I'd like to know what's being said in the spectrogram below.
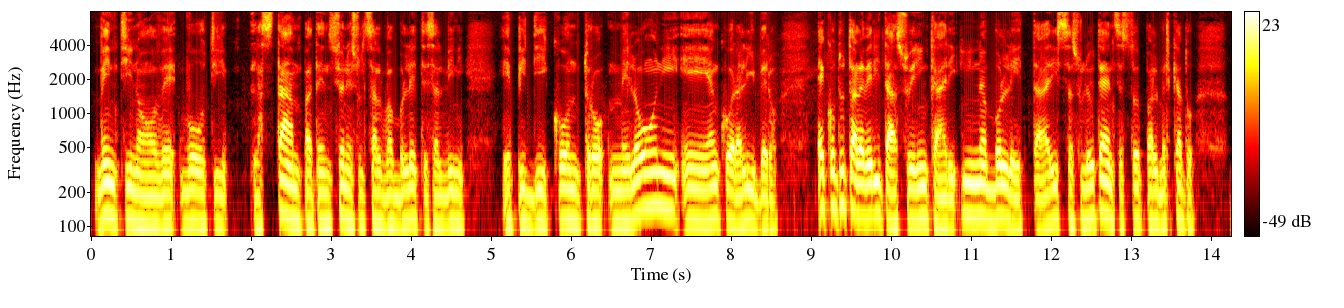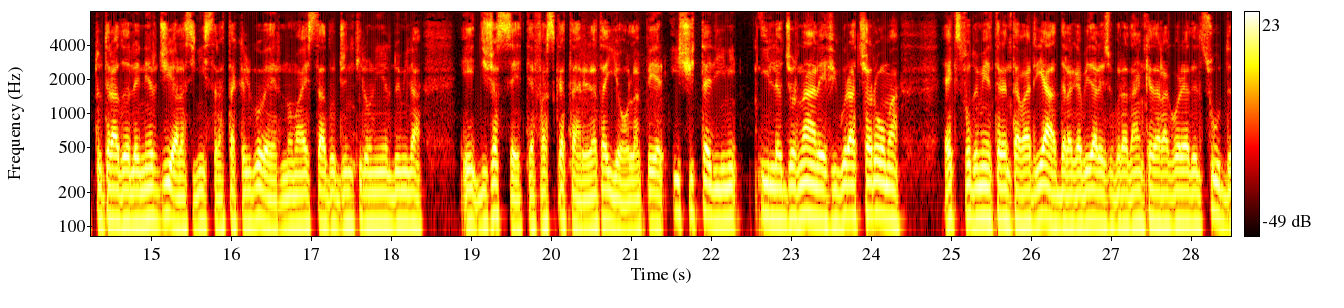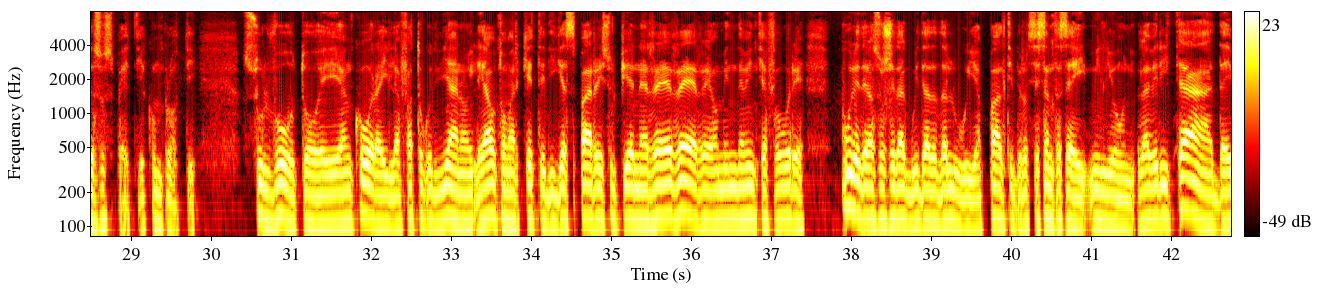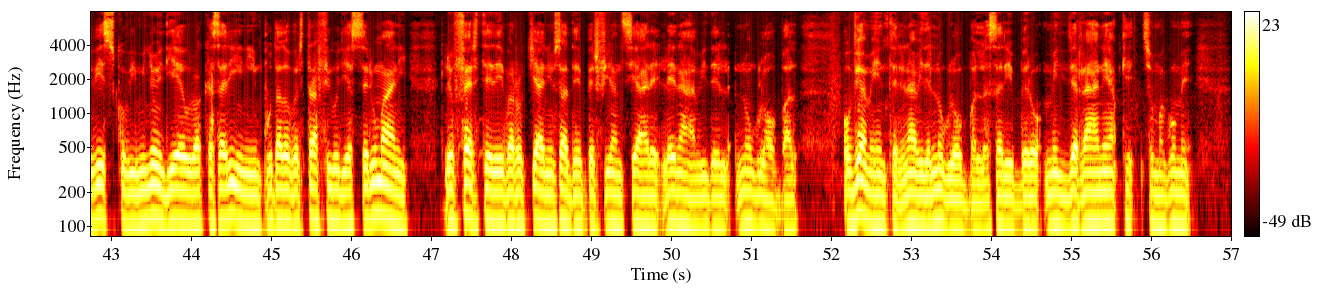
29 voti. La stampa, tensione sul salvabollette Salvini e PD contro Meloni e ancora libero Ecco tutta la verità sui rincari in bolletta, rissa sulle utenze, stop al mercato tutelato dell'energia, la sinistra attacca il governo, ma è stato Gentiloni nel 2017 a far scattare la tagliola per i cittadini. Il giornale Figuraccia Roma, Expo 2030 va a Riyadh, la capitale superata anche dalla Corea del Sud, sospetti e complotti sul voto. E ancora il Fatto Quotidiano, le automarchette di Gasparri sul PNRR, emendamenti a favore pure della società guidata da lui, appalti per 66 milioni. La verità dai vescovi milioni di euro a Casarini, imputato per traffico di esseri umani, le offerte dei parrocchiani usate per finanziare le navi del No Global. Ovviamente le navi del No Global sarebbero Mediterranea, che insomma come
